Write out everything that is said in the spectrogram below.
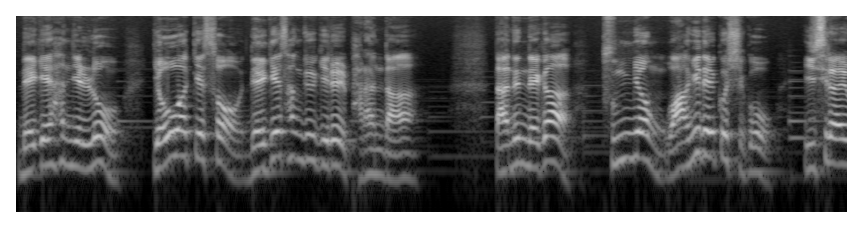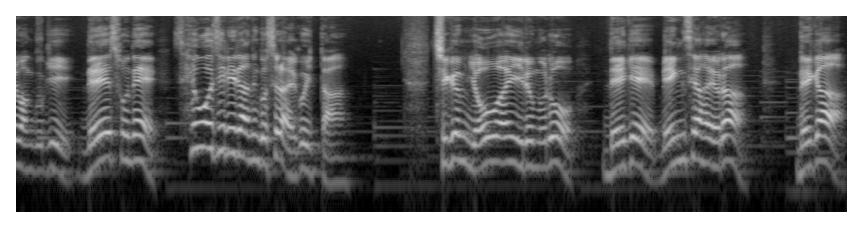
내게 한 일로 여호와께서 내게 상 주기를 바란다. 나는 내가 분명 왕이 될 것이고 이스라엘 왕국이 내 손에 세워지리라는 것을 알고 있다. 지금 여호와의 이름으로 내게 맹세하여라. 내가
